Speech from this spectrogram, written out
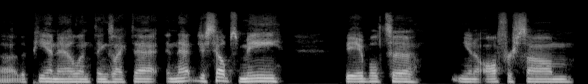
uh, the P and L and things like that, and that just helps me be able to you know offer some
